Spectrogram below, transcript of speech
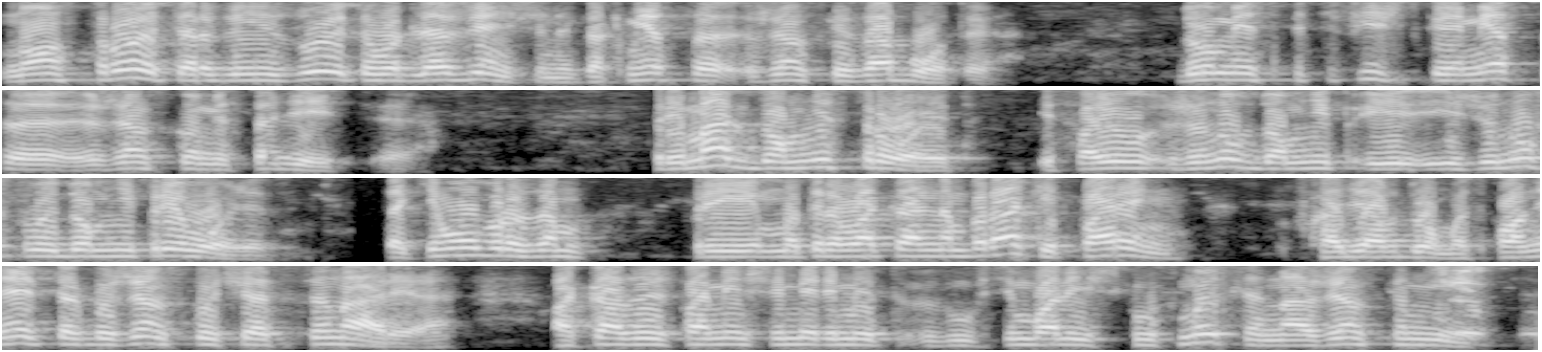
но он строит и организует его для женщины, как место женской заботы. Дом есть специфическое место женского местодействия. Примак дом не строит, и свою жену в, дом не, и, и жену в свой дом не приводит. Таким образом, при матрилокальном браке парень, входя в дом, исполняет как бы женскую часть сценария, оказываясь по меньшей мере в символическом смысле на женском месте.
